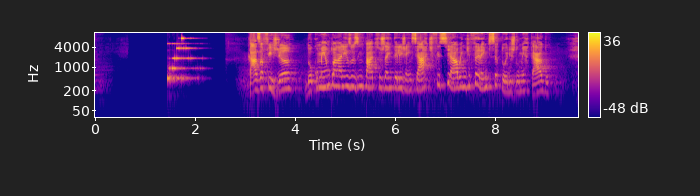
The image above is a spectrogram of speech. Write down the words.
Casa Firjan, documento analisa os impactos da inteligência artificial em diferentes setores do mercado.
